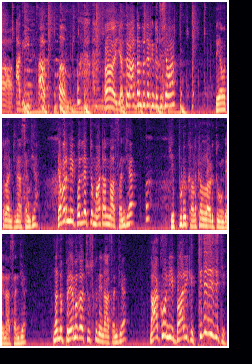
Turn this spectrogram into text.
ఆ, అది ఆ, ఆ, ఆ, ఎంత రాద్దంతో జరిగిందో చూసావా? దేవత లాంటి నా సంధ్య. ఎవరిని పొల్లెత్తు మాట అన్న నా సంధ్య? ఎప్పుడూ కళకళలాడుతూ ఉండే నా సంధ్య? నన్ను ప్రేమగా చూసుకునే నా సంధ్య? నాకు నీ భార్యకి చిచి చిచి.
